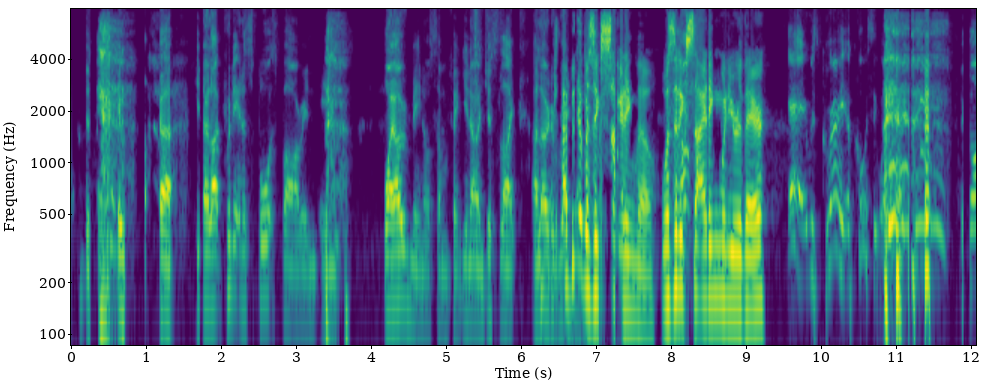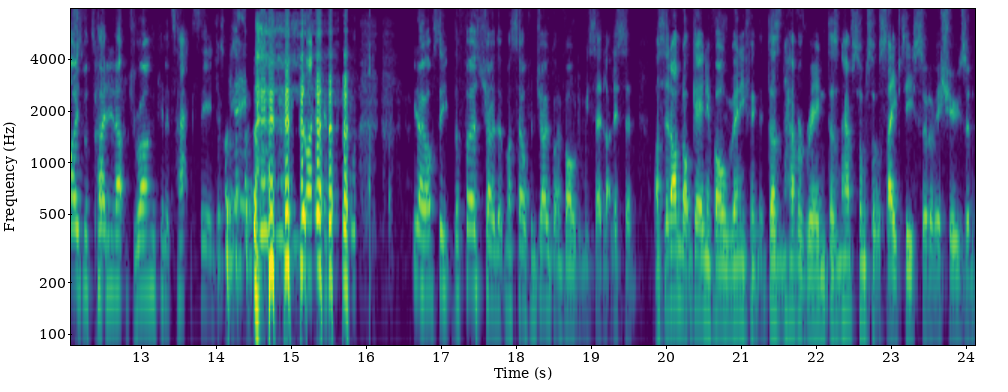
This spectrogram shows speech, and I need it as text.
it was like a, you know like put it in a sports bar in, in wyoming or something you know and just like a load of I bet it was exciting though. Was it Oh. exciting when you were there? Yeah it was great of course it was the guys were turning up drunk in a taxi and just getting you know, obviously the first show that myself and Joe got involved in, we said, like, listen, I said, I'm not getting involved with anything that doesn't have a ring, doesn't have some sort of safety sort of issues. And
